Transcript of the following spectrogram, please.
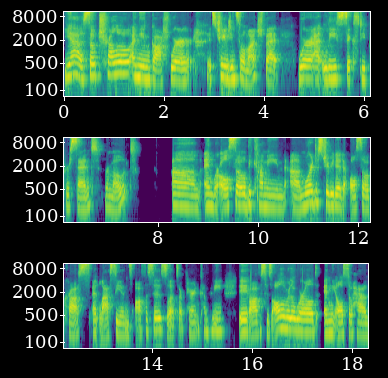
Yeah, so Trello, I mean, gosh, we're it's changing so much, but we're at least 60% remote. Um, and we're also becoming uh, more distributed also across Atlassian's offices. So that's our parent company. They have offices all over the world, and we also have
